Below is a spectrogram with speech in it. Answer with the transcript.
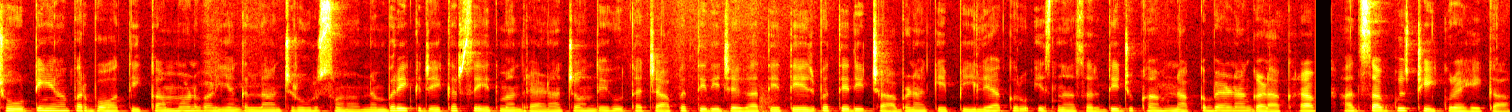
ਛੋਟੀਆਂ ਪਰ ਬਹੁਤ ਹੀ ਕੰਮ ਆਉਣ ਵਾਲੀਆਂ ਗੱਲਾਂ ਜ਼ਰੂਰ ਸੁਣੋ। ਨੰਬਰ 1 ਜੇਕਰ ਸਿਹਤਮੰਦ ਰਹਿਣਾ ਚਾਹੁੰਦੇ ਹੋ ਤਾਂ ਚਾਹ ਪੱਤੀ ਦੀ ਜਗ੍ਹਾ ਤੇ ਤੇਜ ਪੱਤੇ ਦੀ ਚਾਹ ਬਣਾ ਕੇ ਪੀ ਲਿਆ ਕਰੋ। ਇਸ ਨਾਲ ਸਰਦੀ ਜ਼ੁਕਾਮ, ਨੱਕ ਬਹਿਣਾ, ਗਲਾ ਖਰਾਬ ਆਦਿ ਸਭ ਕੁਝ ਠੀਕ ਰਹੇਗਾ।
